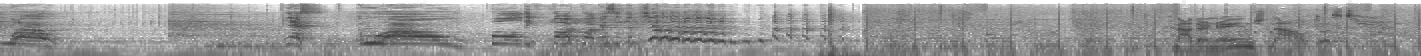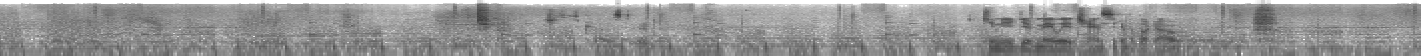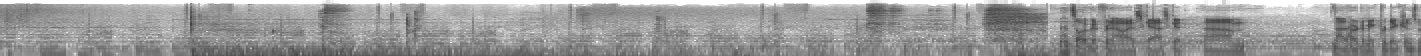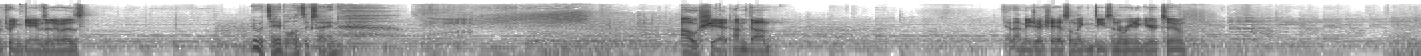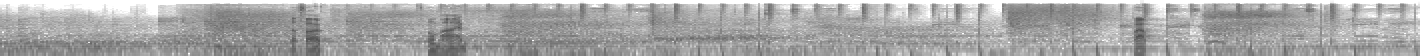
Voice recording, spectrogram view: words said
Whoa! Yes! Whoa! Holy fuck, fuckers in the chat! Now they're in range. Now twist. Jesus Christ, dude. Can you give Melee a chance to get the fuck out? That's all good for now, Ice Casket. Um, not hard to make predictions between games, anyways. Ooh, a table. That's exciting. Oh shit, I'm dumb. Yeah, that mage actually has some like decent arena gear too. The fuck? Oh my.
